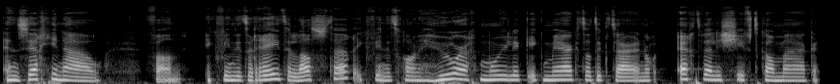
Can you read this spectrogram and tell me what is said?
En zeg je nou van ik vind het rete lastig. Ik vind het gewoon heel erg moeilijk. Ik merk dat ik daar nog echt wel een shift kan maken.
